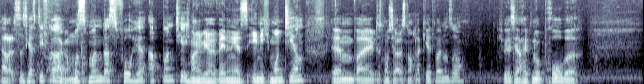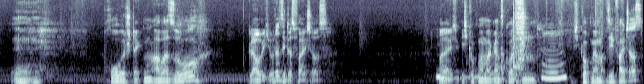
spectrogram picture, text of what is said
Aber das ist jetzt die Frage, muss man das vorher abmontieren? Ich meine, wir werden jetzt eh nicht montieren, ähm, weil das muss ja alles noch lackiert werden und so. Ich will es ja halt nur Probe, äh, Probe stecken, aber so, glaube ich, oder? Sieht das falsch aus? Warte, ich, ich gucke mir mal ganz kurz ein, mhm. ich guck mir mal, sieht falsch aus?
